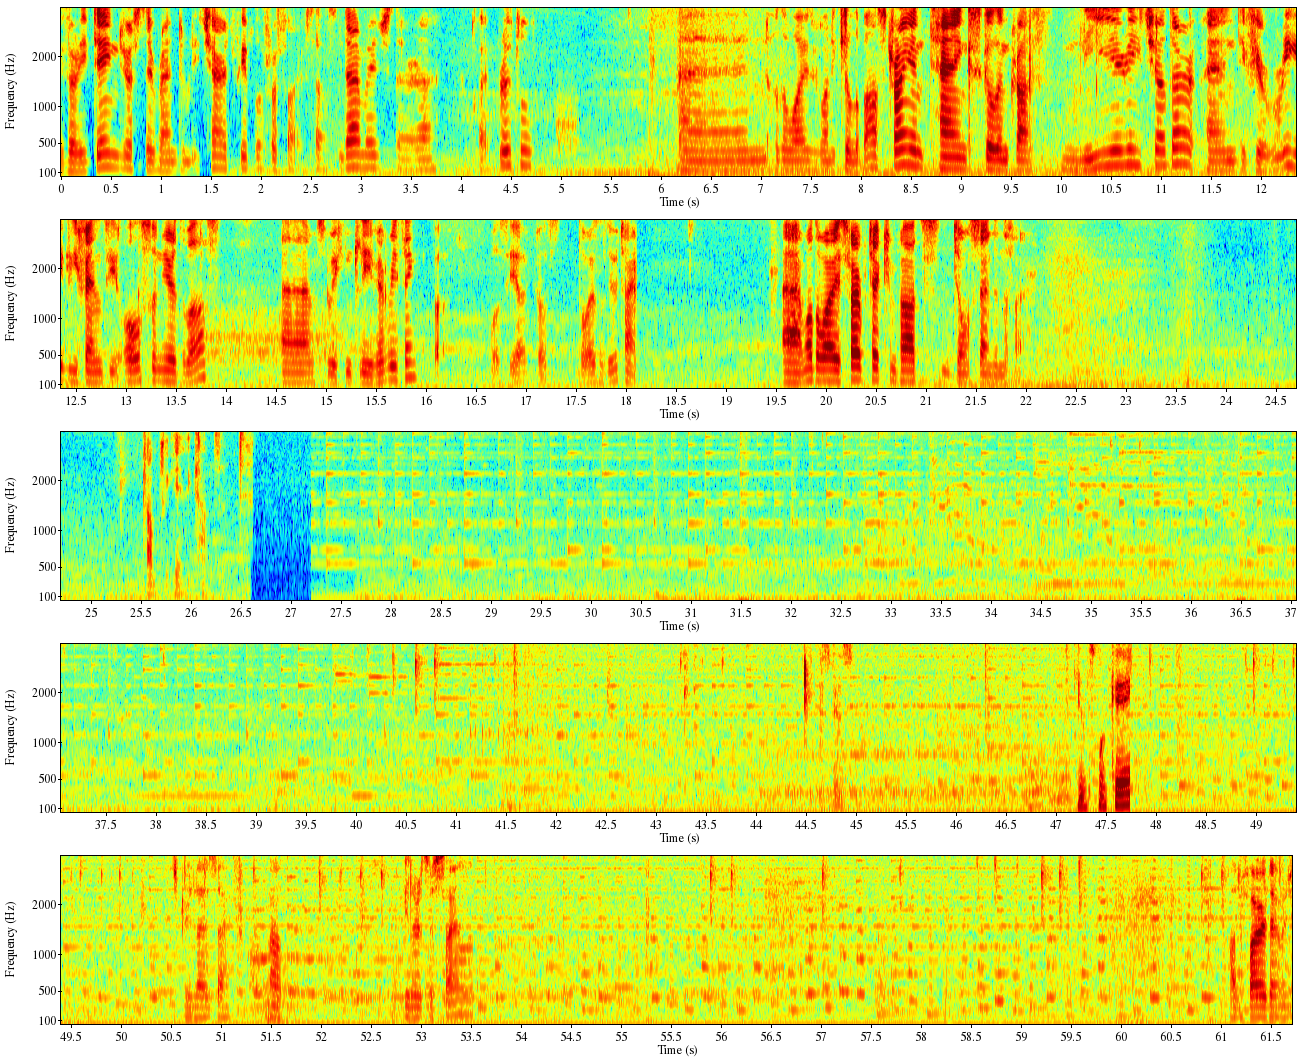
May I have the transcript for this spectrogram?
very dangerous. They randomly charge people for 5,000 damage. They're uh, quite brutal. And otherwise, we want to kill the boss. Try and tank Skull and Cross near each other, and if you're really fancy, also near the boss, um, so we can cleave everything. But we'll see how it goes. Otherwise, we'll do time. Um, otherwise, fire protection pots don't stand in the fire. Complicated concept. It's okay. Just realized I forgot. Oh. Healers are silent. A lot of fire damage.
